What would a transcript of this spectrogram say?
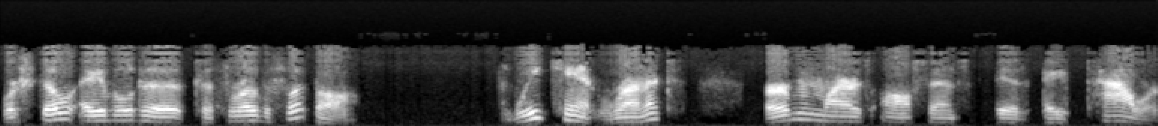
We're still able to to throw the football. We can't run it. Urban Meyer's offense is a power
